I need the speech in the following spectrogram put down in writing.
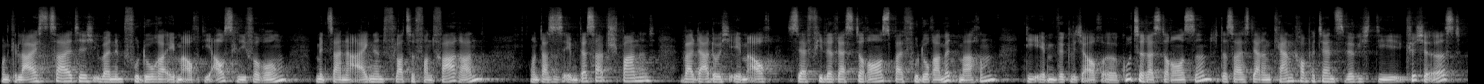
Und gleichzeitig übernimmt Foodora eben auch die Auslieferung mit seiner eigenen Flotte von Fahrern. Und das ist eben deshalb spannend, weil dadurch eben auch sehr viele Restaurants bei Foodora mitmachen, die eben wirklich auch äh, gute Restaurants sind. Das heißt, deren Kernkompetenz wirklich die Küche ist.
